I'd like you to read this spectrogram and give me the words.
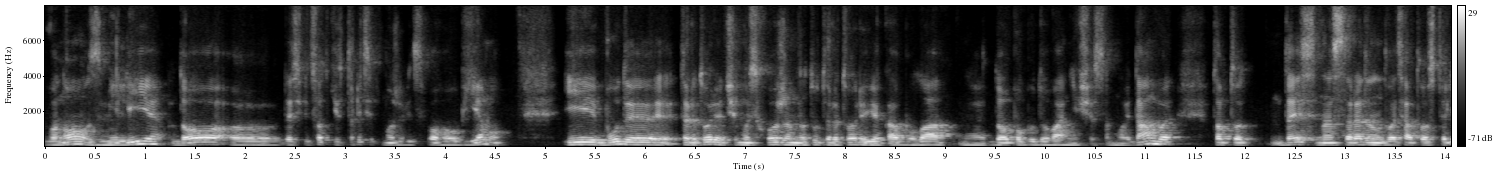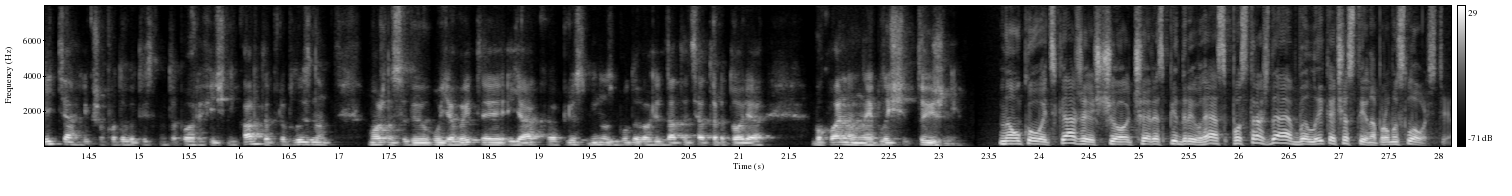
воно зміліє до е, десь відсотків 30, може від свого об'єму, і буде територія чимось схожим на ту територію, яка була е, до побудування ще самої дамби. Тобто, десь на середину 20 століття, якщо подивитись на топографічні карти, приблизно можна собі уявити, як плюс-мінус буде виглядати ця територія буквально в найближчі тижні. Науковець каже, що через підрив ГЕС постраждає велика частина промисловості.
